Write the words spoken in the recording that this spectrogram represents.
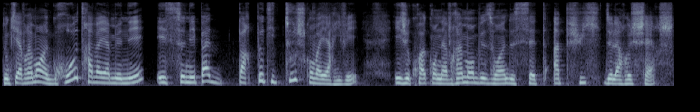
Donc il y a vraiment un gros travail à mener. Et ce n'est pas par petites touches qu'on va y arriver. Et je crois qu'on a vraiment besoin de cet appui de la recherche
